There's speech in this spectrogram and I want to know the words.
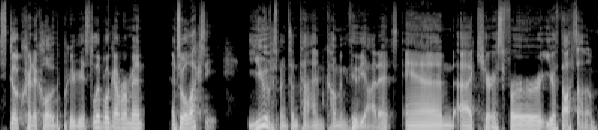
still critical of the previous Liberal government. And so, Alexi, you have spent some time combing through the audits and uh, curious for your thoughts on them.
